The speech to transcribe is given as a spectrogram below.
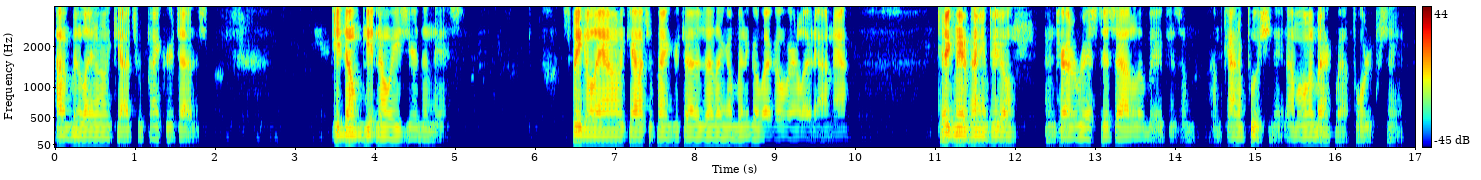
I've been laying on the couch with pancreatitis. It don't get no easier than this. Speaking of laying on the couch with pancreatitis, I think I'm going to go back over and lay down now. Take me a pain pill and try to rest this out a little bit because I'm, I'm kind of pushing it. I'm only back about 40%.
